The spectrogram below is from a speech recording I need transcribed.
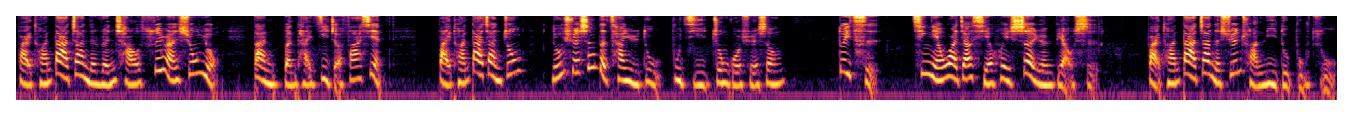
百团大战的人潮虽然汹涌，但本台记者发现，百团大战中留学生的参与度不及中国学生。对此，青年外交协会社员表示，百团大战的宣传力度不足，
